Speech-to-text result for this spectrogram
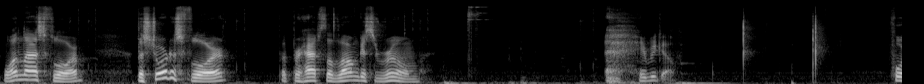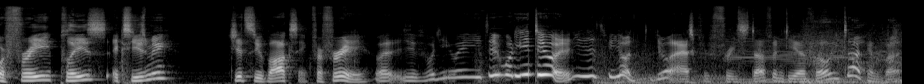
One last floor. The shortest floor, but perhaps the longest room. Here we go. For free, please? Excuse me? Jitsu boxing for free. What, what do you what do you do? What are you doing? You, you, don't you don't ask for free stuff in DFO. What are you talking about?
